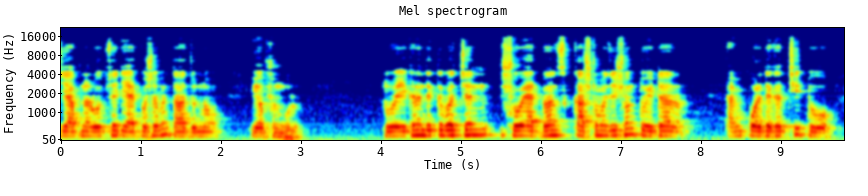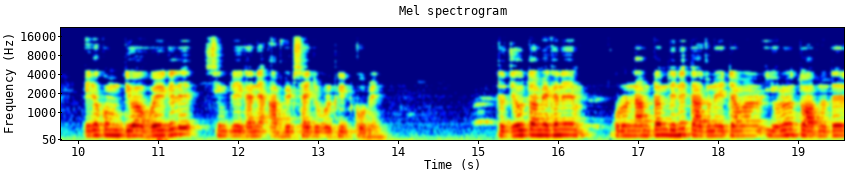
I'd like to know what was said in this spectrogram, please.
যে আপনার ওয়েবসাইটে অ্যাড বসাবেন, তার জন্য এই অপশনগুলো। তো এখানে দেখতে পাচ্ছেন শো অ্যাডভান্স কাস্টমাইজেশন তো এটার আমি পরে দেখাচ্ছি। তো এরকম দেওয়া হয়ে গেলে সিম্পলি এখানে আপডেট সাইটের উপর ক্লিক করবেন। তো যেহেতু আমি এখানে কোনো নাম টাম দিই তার জন্য এটা আমার ই হলো না। তো আপনাদের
